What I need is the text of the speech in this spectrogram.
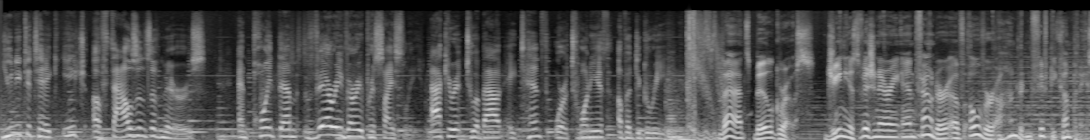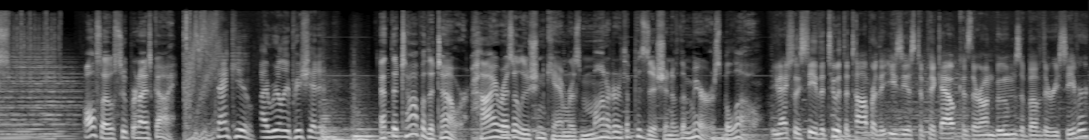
You need to take each of thousands of mirrors and point them very, very precisely, accurate to about a tenth or a twentieth of a degree. That's Bill Gross, genius visionary and founder of over 150 companies. Also, super nice guy. Thank you. I really appreciate it. At the top of the tower, high resolution cameras monitor the position of the mirrors below. You can actually see the two at the top are the easiest to pick out because they're on booms above the receiver.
